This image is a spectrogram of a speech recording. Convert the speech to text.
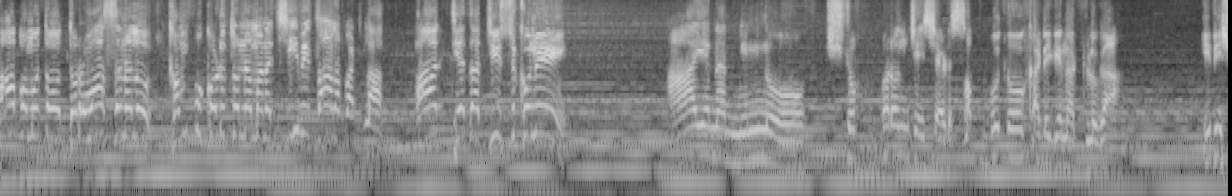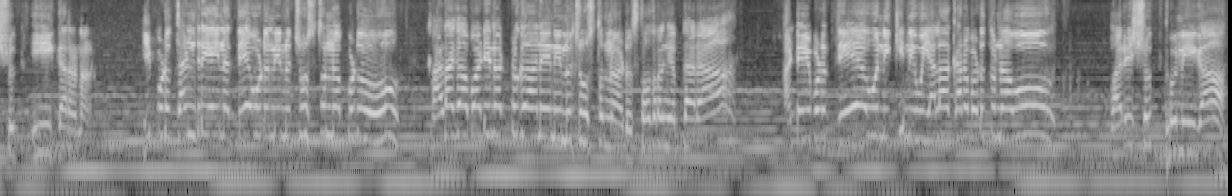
పాపముతో దుర్వాసనలు కంపు కొడుతున్న మన జీవితాల పట్ల బాధ్యత తీసుకుని ఆయన నిన్ను శుభ్రం చేశాడు సబ్బుతో కడిగినట్లుగా. ఇది శుద్ధీకరణ. ఇప్పుడు తండ్రి అయిన దేవుడు నిన్ను చూస్తున్నప్పుడు కడగబడినట్టుగానే నిన్ను చూస్తున్నాడు. స్తోత్రం చెప్తారా? అంటే ఇప్పుడు దేవునికి నీవు ఎలా కనబడుతున్నావు? పరిశుద్ధునిగా.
